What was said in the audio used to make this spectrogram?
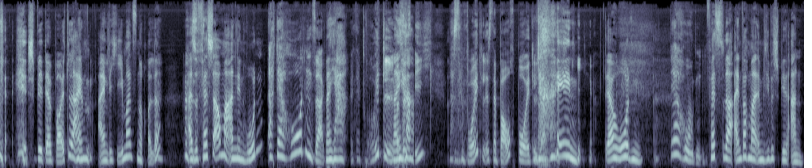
Spielt der Beutel einem eigentlich jemals eine Rolle? Also fässt du auch mal an den Hoden? Ach, der Hodensack. Naja. Der Beutel, Na was ja. ich? Was der Beutel ist, der Bauchbeutel. Nein, der Hoden. Der Hoden. Fässt du da einfach mal im Liebesspiel an?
